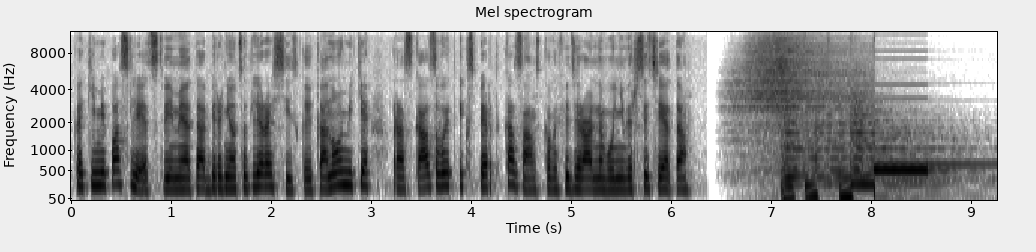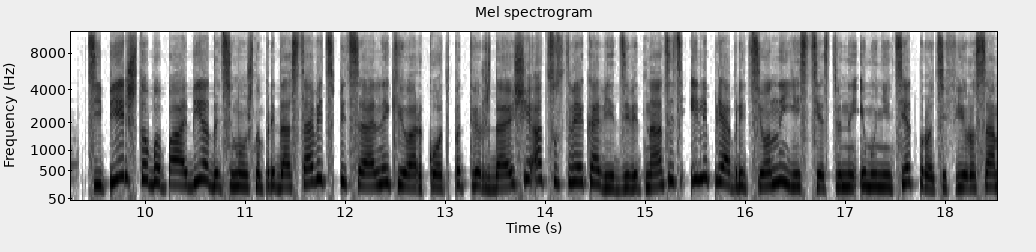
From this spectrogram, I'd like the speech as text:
Какими последствиями это обернется для российской экономики, рассказывает эксперт Казанского федерального университета. Теперь, чтобы пообедать, нужно предоставить специальный QR-код, подтверждающий отсутствие COVID-19 или приобретенный естественный иммунитет против вируса.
